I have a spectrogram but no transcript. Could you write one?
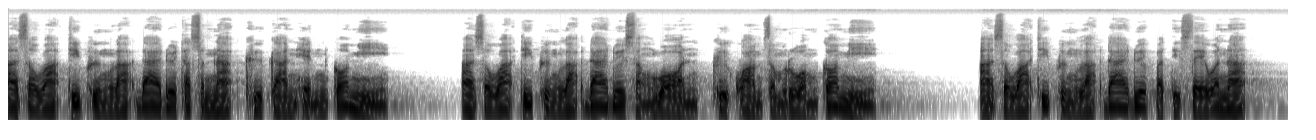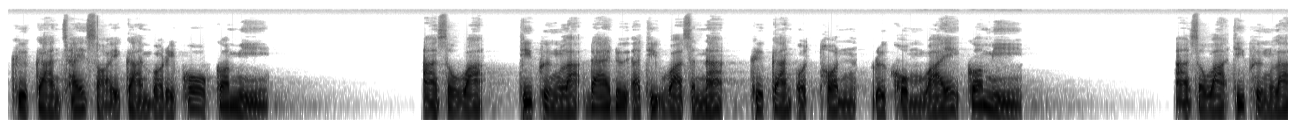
อาสวะที่พึงละได้ด้วยทัศนะคือการเห็นก็มี อาสวะที่พึงละได้ด้วยสังวรคือความสำรวมก็มี อาสวะที่พึงละได้ด้วยปฏิเสวนะ คือการใช้สอยการบริโภคก็มี อาสวะที่พึงละได้ด้วยอธิวาสนะคือการอดทนหรือข่มไว้ก็มี อาสวะที่พึงละ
